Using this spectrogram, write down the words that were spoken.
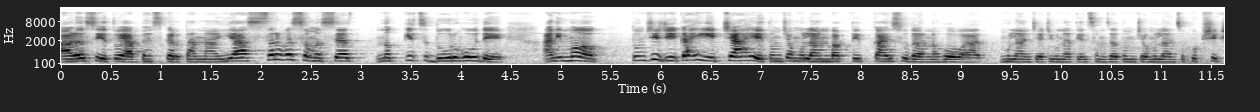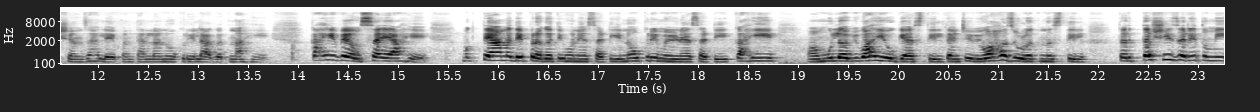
आळस येतोय अभ्यास करताना या सर्व समस्या नक्कीच दूर होऊ दे. आणि मग तुमची जी काही इच्छा आहे तुमच्या मुलांबाबतीत काय सुधारणा व्हावात मुलांच्या जीवनातील समजा तुमच्या मुलांचं खूप शिक्षण झाले पण त्यांना नोकरी लागत नाही. काही व्यवसाय आहे. मग त्यामध्ये प्रगती होण्यासाठी नोकरी मिळण्यासाठी काही मुलं विवाहयोग्य असतील त्यांचे विवाह जुळत नसतील तर तशी जरी तुम्ही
